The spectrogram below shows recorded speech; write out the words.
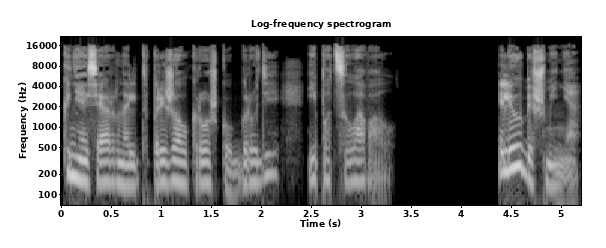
Князь Арнольд прижал крошку к груди и поцеловал. «Любишь меня?»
